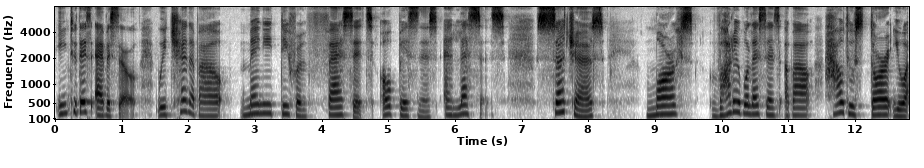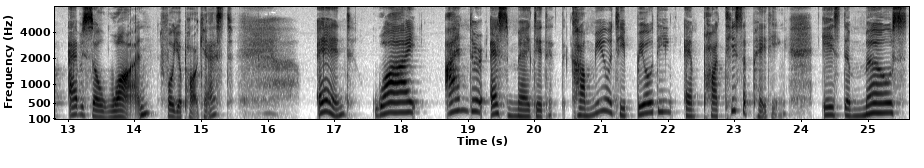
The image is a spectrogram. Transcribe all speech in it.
In today's episode, we chat about many different facets of business and lessons, such as Mark's valuable lessons about how to start your episode one for your podcast and why underestimated community building and participating is the most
